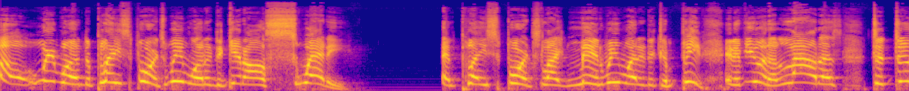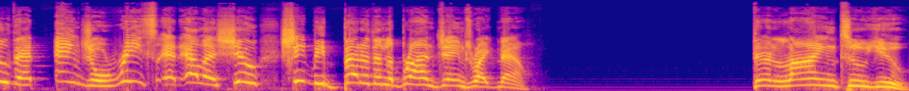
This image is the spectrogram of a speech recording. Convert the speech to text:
Oh, we wanted to play sports. We wanted to get all sweaty and play sports like men. We wanted to compete. And if you had allowed us to do that, Angel Reese at LSU, she'd be better than LeBron James right now. They're lying to you,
